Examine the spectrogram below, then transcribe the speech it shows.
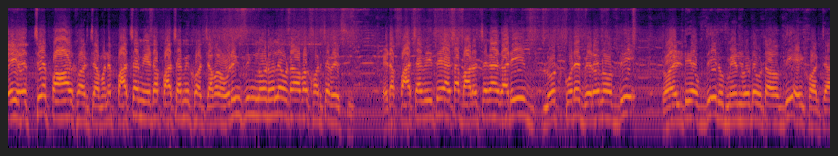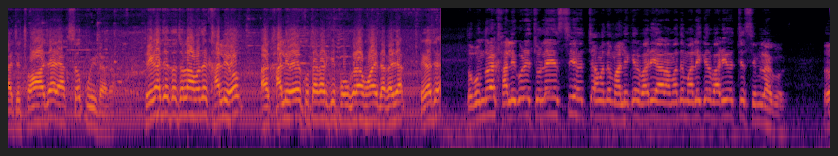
এই হচ্ছে পার খরচা মানে পাঁচামি এটা পাঁচামি খরচা। আবার হোর্ডিং সিং লোড হলে ওটা আবার খরচা বেশি। এটা পাঁচামিতে একটা বারো চাকা গাড়ি লোড করে বেরোনো অবধি রয়্যালটি অবধি মেন রোডে ওটা অবধি এই খরচা আছে ছ হাজার একশো কুড়ি টাকা। ঠিক আছে তো চলো আমাদের খালি হোক আর খালি হয়ে কোথাকার কি প্রোগ্রাম হয় দেখা যাক ঠিক আছে? তো বন্ধুরা খালি করে চলে এসেছি হচ্ছে আমাদের মালিকের বাড়ি আর আমাদের মালিকের বাড়ি হচ্ছে সিমলাগড়। তো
